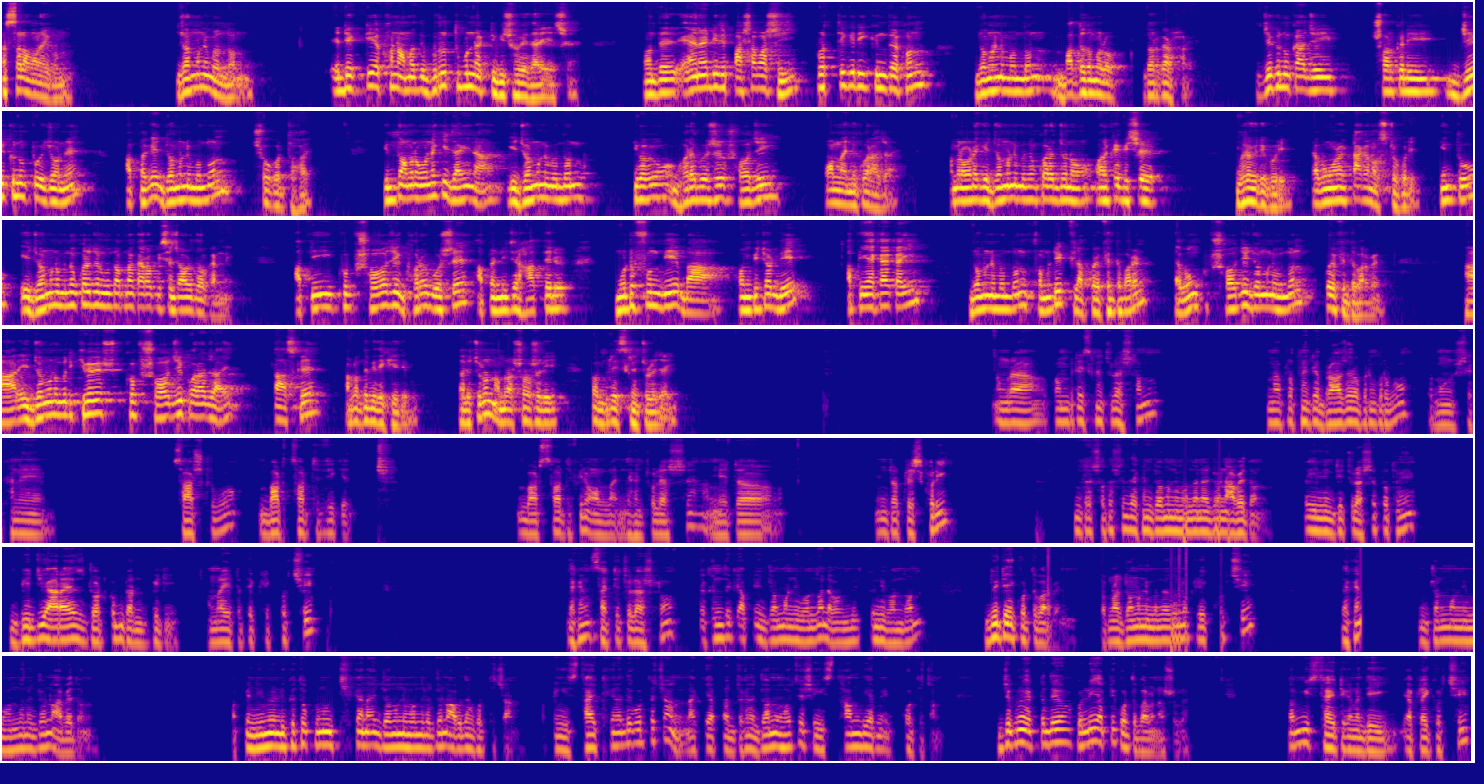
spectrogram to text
আসসালামু আলাইকুম। জন্ম নিবন্ধন। এটি একটি এখন আমাদের গুরুত্বপূর্ণ একটি বিষয় হয়ে দাঁড়িয়েছে। আমাদের এনআইডির পাশাপাশি প্রত্যেকেরই কিন্তু এখন জন্ম নিবন্ধন বাধ্যতামূলক দরকার হয়। যে কোনো কাজেই সরকারি যে কোনো প্রয়োজনে আপনাকে জন্ম নিবন্ধন শো করতে হয়। কিন্তু আমরা অনেকেই জানি না এই জন্ম নিবন্ধন কীভাবে ঘরে বসে সহজেই অনলাইনে করা যায়। আমরা অনেকে জন্ম নিবন্ধন করার জন্য অনেকে বিষয়ে ঘোরাঘুরি করি এবং অনেক টাকা নষ্ট করি। কিন্তু এই জন্ম নিবন্ধন করার জন্য কিন্তু আপনার কারও পিছিয়ে যাওয়ার দরকার নেই। আপনি খুব সহজে ঘরে বসে আপনার নিজের হাতের মুঠোফোন দিয়ে বা কম্পিউটার দিয়ে আপনি একা একাই জন্ম নিবন্ধন ফর্মটি ফিল করে ফেলতে পারেন এবং খুব সহজেই জন্ম নিবন্ধন করে ফেলতে পারবেন। আর এই জন্ম নিবন্ধন কীভাবে খুব সহজেই করা যায় তা আজকে আপনাদেরকে দেখিয়ে দেবো। তাহলে চলুন আমরা সরাসরি কম্পিউটার স্ক্রিনে চলে যাই। আমরা কম্পিউটার স্ক্রিনে চলে আসলাম। আমরা প্রথমে একটা ব্রাউজার ওপেন করব এবং সেখানে সার্চ করব birth certificate birth certificate online দেখেন চলে আসছে। আমি এটা ইন্টারপ্রেস করি। ইন্টার সাথে সাথে দেখেন জন্ম নিবন্ধনের জন্য আবেদন। এই লিঙ্কটি চলে আসছে প্রথমে BDRIS dot com dot BD আমরা এটাতে ক্লিক করছি। দেখেন সাইটটি চলে আসলো। এখান থেকে আপনি জন্ম নিবন্ধন এবং মৃত্যু নিবন্ধন দুইটাই করতে পারবেন। আপনার জন্ম নিবন্ধনের জন্য ক্লিক করছি। জন্ম নিবন্ধনের জন্য আবেদন। আপনি নিম্নলিখিত কোনো ঠিকানায় জন্ম নিবন্ধনের জন্য আবেদন করতে চান। আপনি স্থায়ী ঠিকানা দিয়ে করতে চান, নাকি আপনার যেখানে জন্ম হয়েছে সেই স্থান দিয়ে আপনি করতে চান? যে কোনো একটা দিয়ে হলেই আপনি করতে পারবেন আসলে। আমি স্থায়ী ঠিকানা দিয়েই অ্যাপ্লাই করছি।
